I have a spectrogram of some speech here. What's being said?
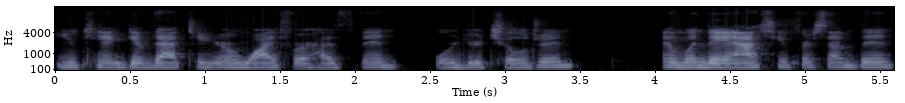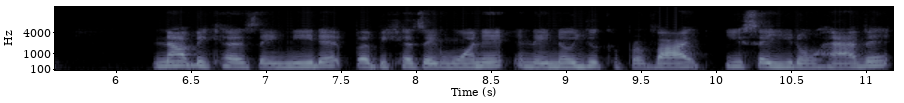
you can't give that to your wife or husband or your children? And when they ask you for something, not because they need it, but because they want it and they know you could provide, you say you don't have it,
